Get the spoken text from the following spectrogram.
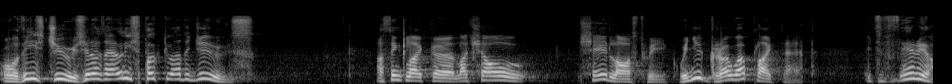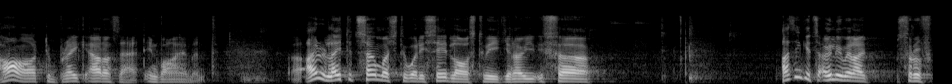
or these Jews, you know, they only spoke to other Jews. I think, like, uh, like Charles shared last week, when you grow up like that, it's very hard to break out of that environment. I related so much to what he said last week. You know, if uh, I think it's only when I sort of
